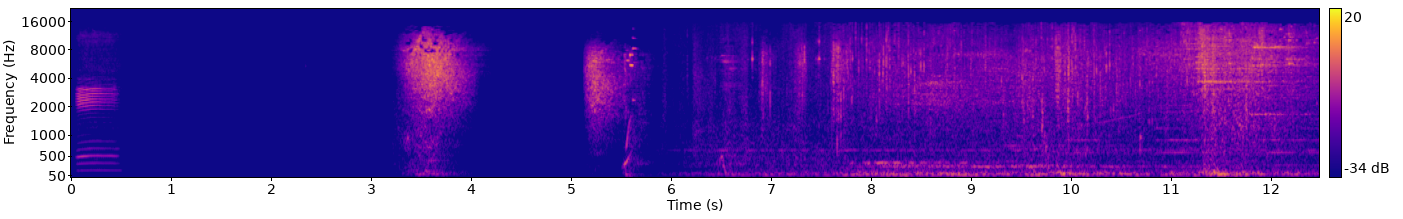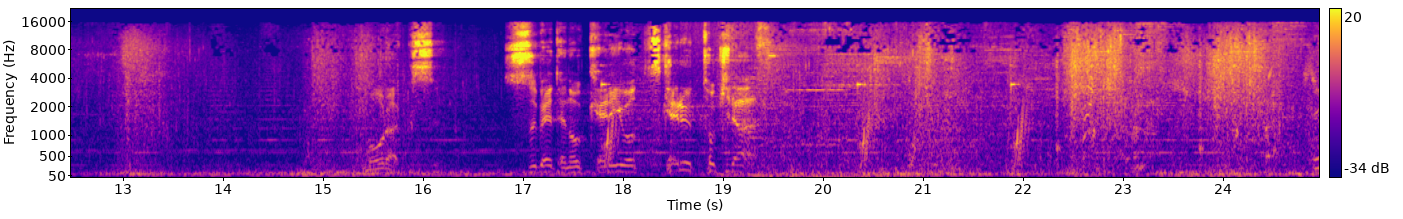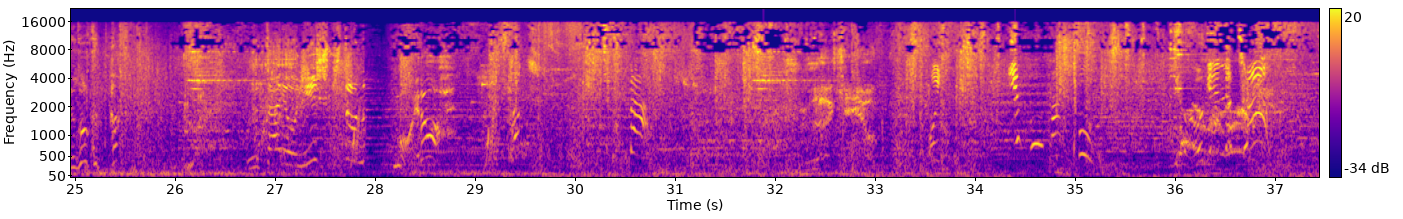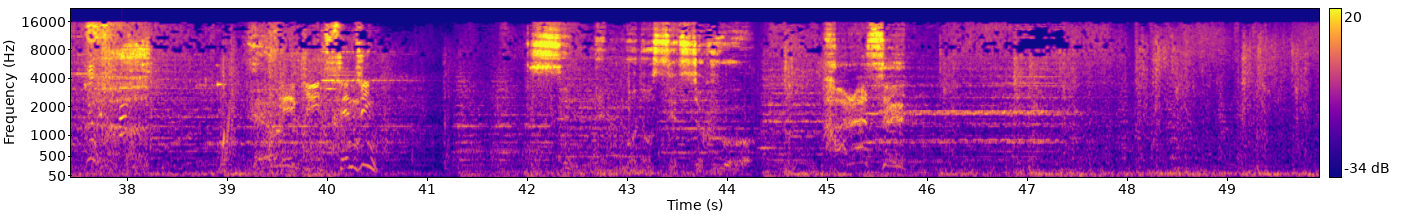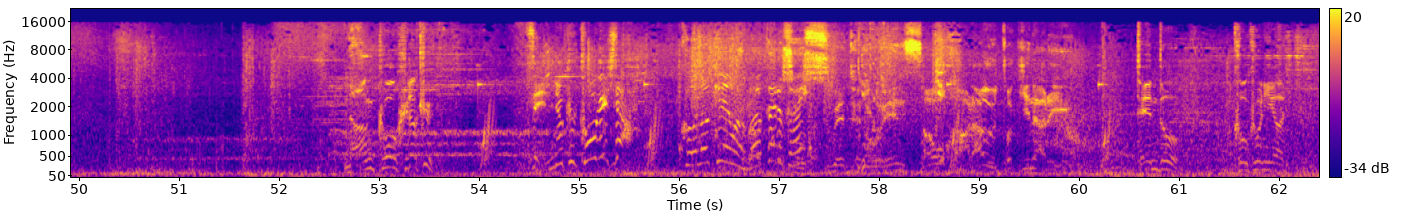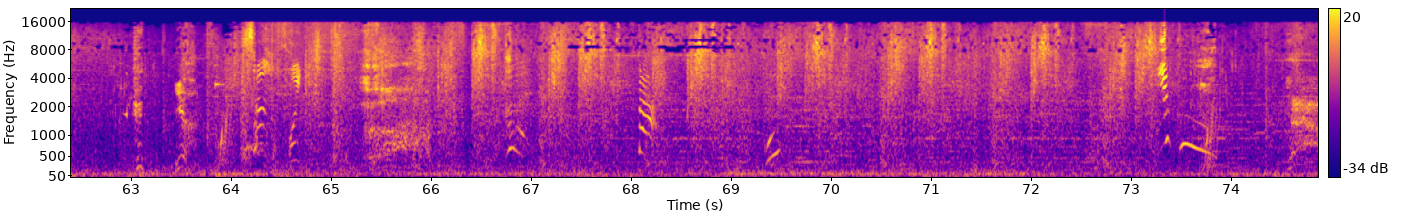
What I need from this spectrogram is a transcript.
えモラックス全ての蹴りをつける時だ。動くはっ歌よ錦とな。燃えろ先陣千年もの雪辱を晴らす難攻不落全力攻撃だこの剣はわかるかい全ての怨嗟を払う時なり天道ここにありふっやさんおい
